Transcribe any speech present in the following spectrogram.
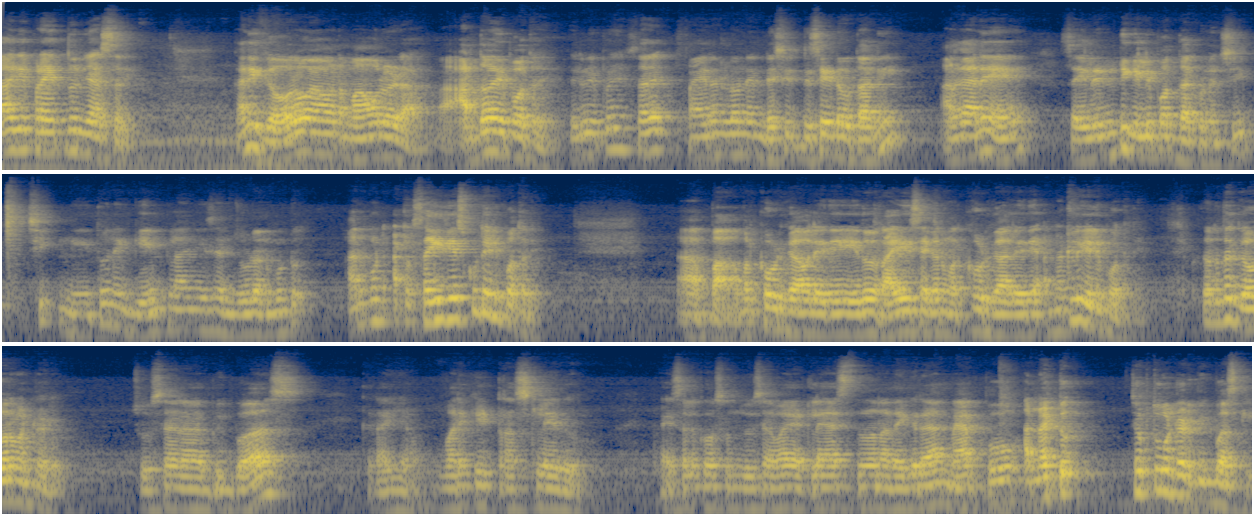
లాగే ప్రయత్నం చేస్తుంది. కానీ గౌరవం ఏమన్నా మామూలుగా అర్థమైపోతుంది. వెళ్ళిపోయి సరే ఫైనల్లో నేను డిసైడ్ డిసైడ్ అవుతాను అనగానే సైలెంట్కి వెళ్ళిపోద్ది అక్కడి నుంచి. చి నీతో నేను గేమ్ ప్లాన్ చేశాను చూడు అనుకుంటూ అనుకుంటే అట్లా సైజ్ చేసుకుంటూ వెళ్ళిపోతుంది. బా వర్కౌట్ కావాలేదే ఏదో రాయేసే కానీ వర్కౌట్ కాలేదు అన్నట్లు వెళ్ళిపోతుంది. తర్వాత గౌరవం అంటాడు చూసారా బిగ్ బాస్? ఇక్కడ ఎవరికి ట్రస్ట్ లేదు. పైసల కోసం చూసావా? ఎట్లా వేస్తుందో నా దగ్గర? మ్యాప్ అన్నట్టు చెప్తూ ఉంటాడు బిగ్ బాస్కి.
